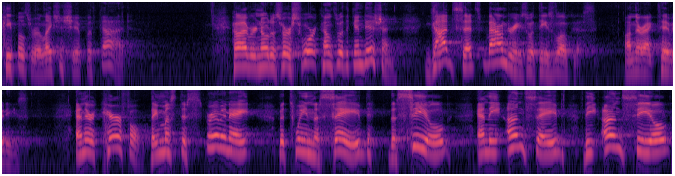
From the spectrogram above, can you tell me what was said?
people's relationship with God. However, notice verse 4 comes with a condition. God sets boundaries with these locusts on their activities. And they're careful. They must discriminate between the saved, the sealed, and the unsaved, the unsealed,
